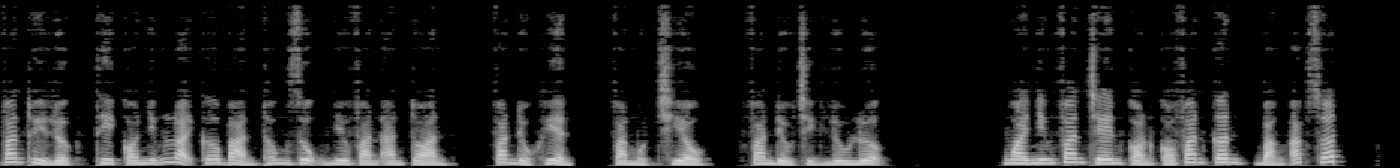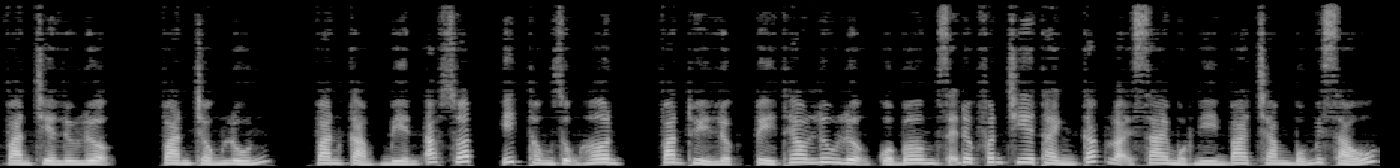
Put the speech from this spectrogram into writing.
Van thủy lực thì có những loại cơ bản thông dụng như van an toàn, van điều khiển, van một chiều, van điều chỉnh lưu lượng. Ngoài những van trên còn có van cân bằng áp suất, van chia lưu lượng, van chống lún, van cảm biến áp suất, ít thông dụng hơn, van thủy lực tùy theo lưu lượng của bơm sẽ được phân chia thành các loại size 1346,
